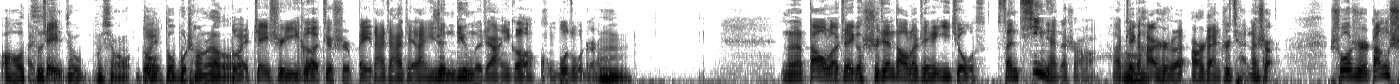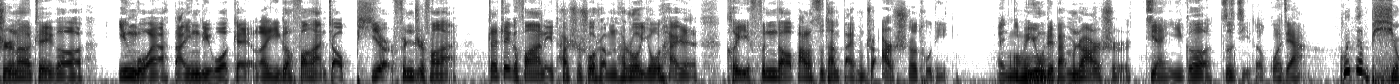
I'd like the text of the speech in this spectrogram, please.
哦，自己就不行了，都对都不承认了。，对，这是一个就是被大家这来认定的这样一个恐怖组织。嗯，那到了这个时间到了这个一九三七年的时候啊，这个还是在二战之前的事儿，说是当时呢这个英国呀，大英帝国给了一个方案叫皮尔分治方案。在这个方案里，他是说什么？他说犹太人可以分到巴勒斯坦百分之二十的土地，哎，你们用这百分之二十建一个自己的国家，关键凭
